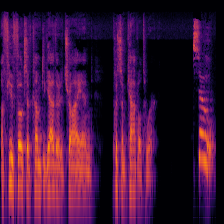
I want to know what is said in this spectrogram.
a few folks have come together to try and put some capital to work. So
